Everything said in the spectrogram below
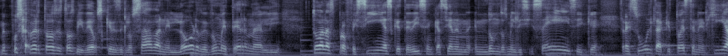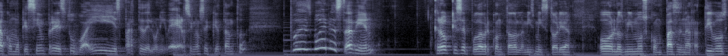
Me puse a ver todos estos videos que desglosaban el lore de Doom Eternal y todas las profecías que te dicen que hacían en, Doom 2016 y que resulta que toda esta energía como que siempre estuvo ahí, es parte del universo y no sé qué tanto. Pues bueno, está bien. Creo que se pudo haber contado la misma historia o los mismos compases narrativos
